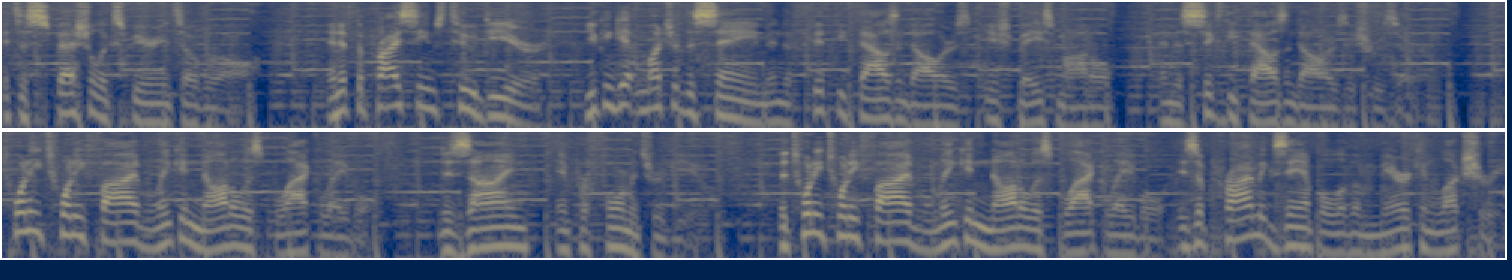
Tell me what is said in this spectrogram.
It's a special experience overall. And if the price seems too dear, you can get much of the same in the $50,000-ish base model and the $60,000-ish reserve. 2025 Lincoln Nautilus Black Label Design and Performance Review The 2025 Lincoln Nautilus Black Label is a prime example of American luxury,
